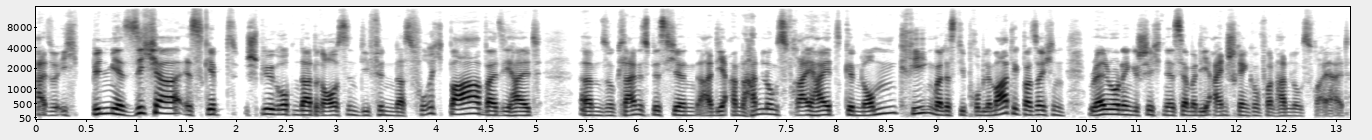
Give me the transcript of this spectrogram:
Also ich bin mir sicher, es gibt Spielgruppen da draußen, die finden das furchtbar, weil sie halt ähm, so ein kleines bisschen äh, die Handlungsfreiheit genommen kriegen, weil das die Problematik bei solchen Railroading-Geschichten ist ja immer die Einschränkung von Handlungsfreiheit.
